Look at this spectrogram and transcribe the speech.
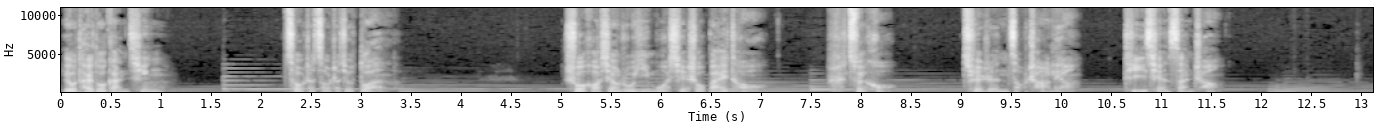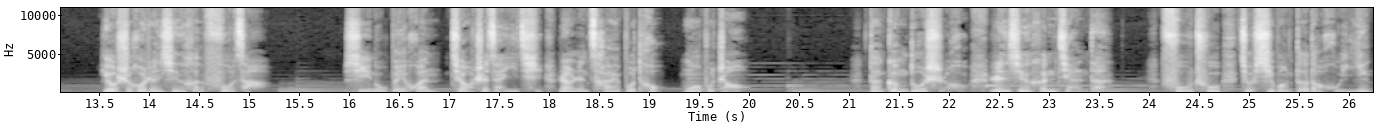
有太多感情，走着走着就断了，说好相濡以沫，携手白头，最后，却人走茶凉。提前散场。有时候人心很复杂，喜怒悲欢交织在一起，让人猜不透、摸不着。但更多时候，人心很简单，付出就希望得到回应。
